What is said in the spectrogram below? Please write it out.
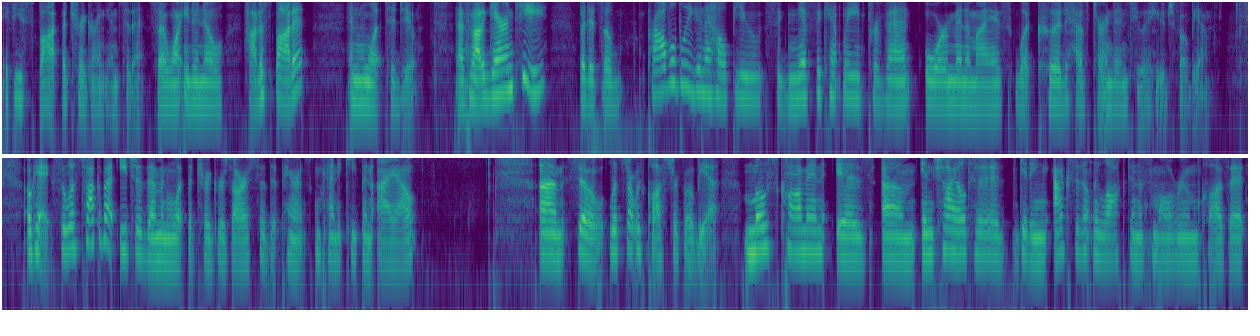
if you spot a triggering incident. So I want you to know how to spot it and what to do. That's not a guarantee, but it's a probably going to help you significantly prevent or minimize what could have turned into a huge phobia. Okay, so let's talk about each of them and what the triggers are so that parents can kind of keep an eye out. Um, so let's start with claustrophobia. Most common is um, in childhood getting accidentally locked in a small room closet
